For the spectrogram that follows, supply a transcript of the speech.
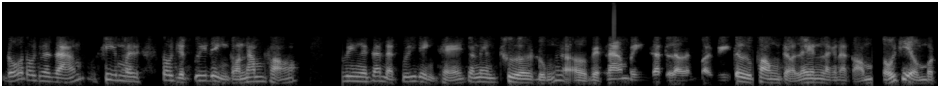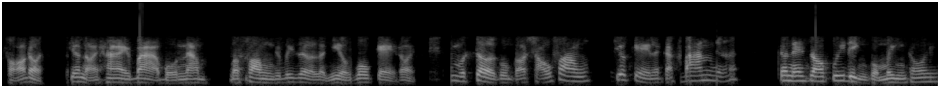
Đố tôi là dám. Khi mà tôi được quy định có 5 phó vì người ta đã quy định thế cho nên thừa đúng là ở Việt Nam mình rất lớn, bởi vì từ phòng trở lên là đã có tối thiểu một phó rồi, chưa nói hai, ba, bốn, năm, mà phòng thì bây giờ là nhiều vô kể rồi. Một sở cũng có sáu phòng, chưa kể là các ban nữa, cho nên do quy định của mình thôi,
